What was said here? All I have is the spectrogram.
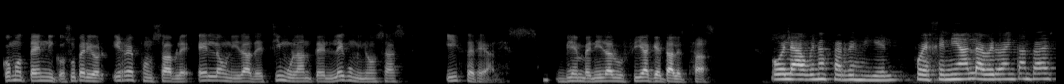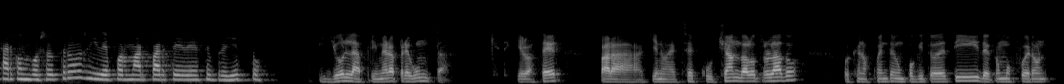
como técnico superior y responsable en la unidad de estimulantes, leguminosas y cereales. Bienvenida Lucía, ¿qué tal estás? Hola, buenas tardes, Miguel. Pues genial, la verdad, encantada de estar con vosotros y de formar parte de este proyecto. Y yo la primera pregunta que te quiero hacer para quien nos esté escuchando al otro lado, pues que nos cuentes un poquito de ti, de cómo fueron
